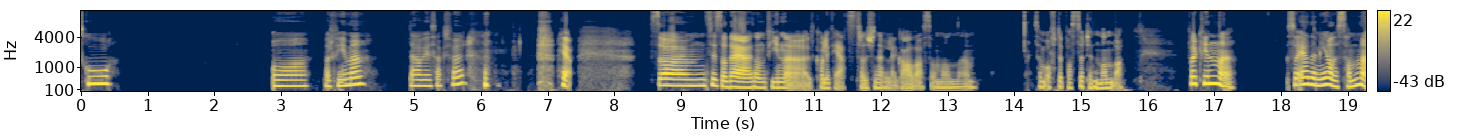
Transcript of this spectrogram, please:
sko og parfyme. Det har vi sagt før. ja. Så um, syns jeg det er sånne fine kvalitetstradisjonelle gaver som man um, Som ofte passer til en mann, da. For kvinnene så er det mye av det samme,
